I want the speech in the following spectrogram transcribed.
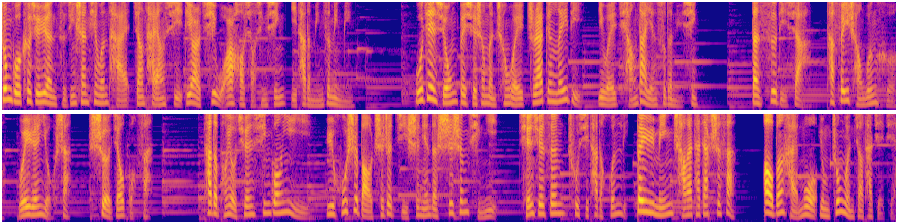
中国科学院紫金山天文台将太阳系第二七五二号小行星以他的名字命名。吴健雄被学生们称为 “Dragon Lady”，意为强大严肃的女性。但私底下，她非常温和，为人友善，社交广泛。她的朋友圈星光熠熠，与胡适保持着几十年的师生情谊。钱学森出席她的婚礼，贝聿铭常来她家吃饭，奥本海默用中文叫她姐姐。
